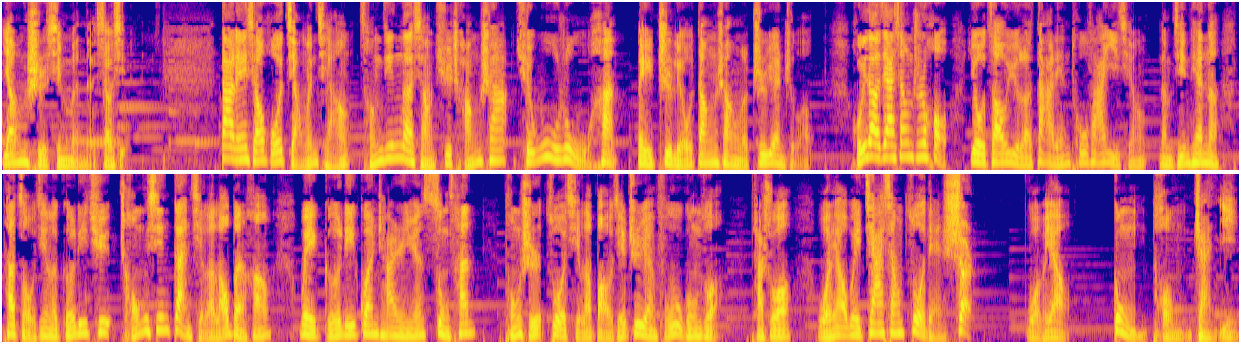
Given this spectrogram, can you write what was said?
央视新闻的消息。大连小伙蒋文强曾经呢想去长沙，却误入武汉，被滞留当上了志愿者。回到家乡之后，又遭遇了大连突发疫情。那么今天呢，他走进了隔离区，重新干起了老本行，为隔离观察人员送餐，同时做起了保洁志愿服务工作。他说：“我要为家乡做点事儿，我们要共同战役。”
